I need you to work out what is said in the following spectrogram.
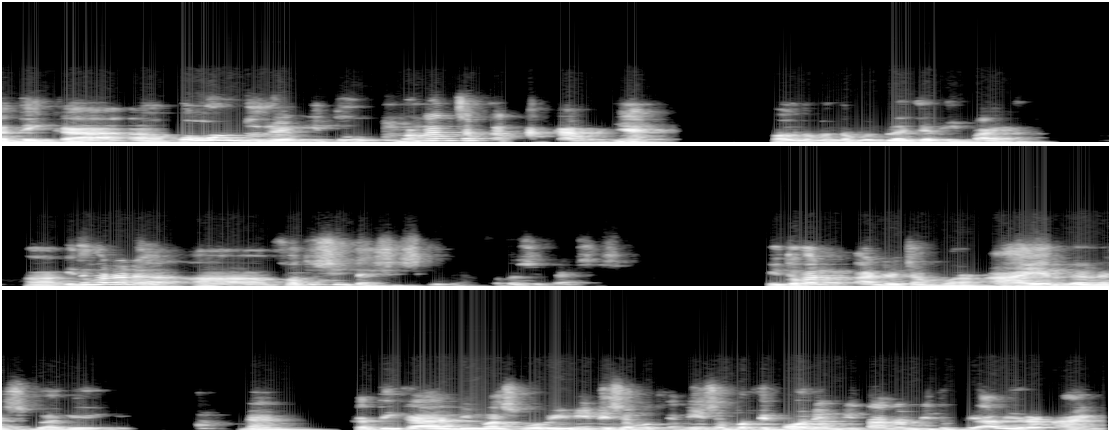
ketika uh, pohon durian itu menancapkan akarnya, kalau teman-teman belajar IPA ya, uh, itu kan ada uh, fotosintesis gitu, fotosintesis. Itu kan ada campuran air dan lain sebagainya. Dan ketika di Mazmur ini disebutkan ini seperti pohon yang ditanam di tepi aliran air.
